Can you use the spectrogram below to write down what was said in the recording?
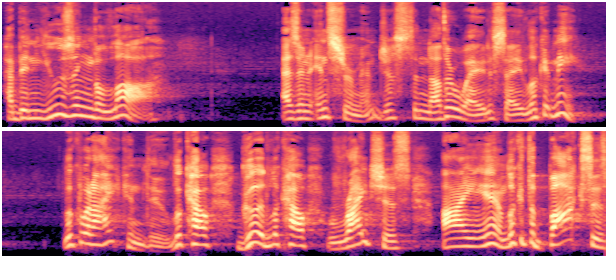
have been using the law as an instrument, just another way to say, look at me. Look what I can do. Look how good, look how righteous I am. Look at the boxes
